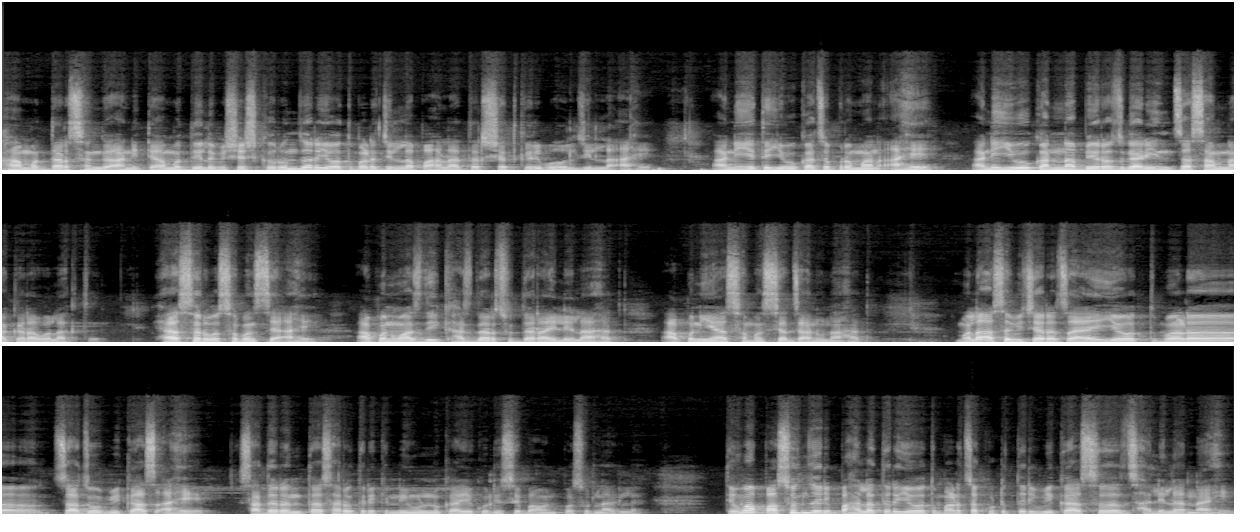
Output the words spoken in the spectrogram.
हा मतदारसंघ आणि त्यामधील विशेष करून जर यवतमाळ जिल्हा पाहिला तर शेतकरी बहुल जिल्हा आहे आणि येथे युवकाचं प्रमाण आहे आणि युवकांना बेरोजगारींचा सामना करावा लागतो. ह्या सर्व समस्या आहे. आपण वाजदी खासदारसुद्धा राहिलेला आहात. आपण या समस्या जाणून आहात. मला असं विचारायचं आहे यवतमाळचा जो विकास आहे साधारणतः सार्वत्रिक निवडणुका एकोणीसशे बावन्नपासून लागल्या. तेव्हापासून जरी पाहिला तर यवतमाळचा कुठंतरी विकास झालेला नाही.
